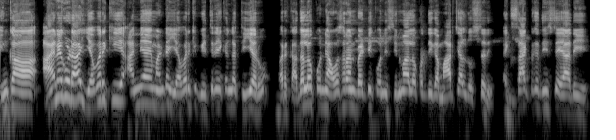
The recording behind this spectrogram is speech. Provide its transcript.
ఇంకా ఆయన కూడా ఎవరికి అన్యాయం అంటే ఎవరికి వ్యతిరేకంగా తీయరు. మరి కథలో కొన్ని అవసరాన్ని బట్టి కొన్ని సినిమాలో కొద్దిగా మార్చాల్సి వస్తుంది. ఎగ్జాక్ట్గా తీస్తే అది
